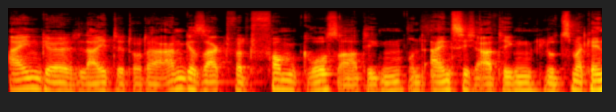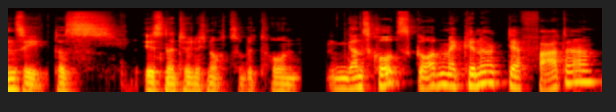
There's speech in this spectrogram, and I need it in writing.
eingeleitet oder angesagt wird vom großartigen und einzigartigen Lutz Mackenzie. Das ist natürlich noch zu betonen. Ganz kurz, Gordon McKinnock, der Vater,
